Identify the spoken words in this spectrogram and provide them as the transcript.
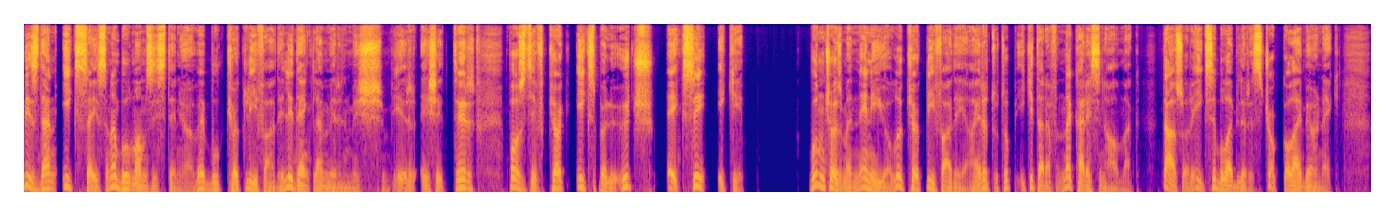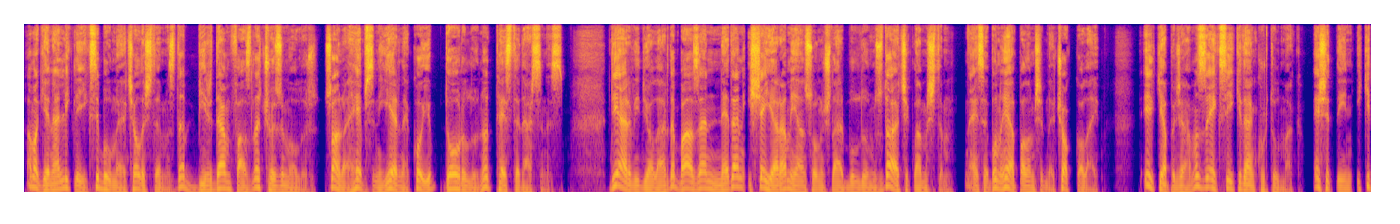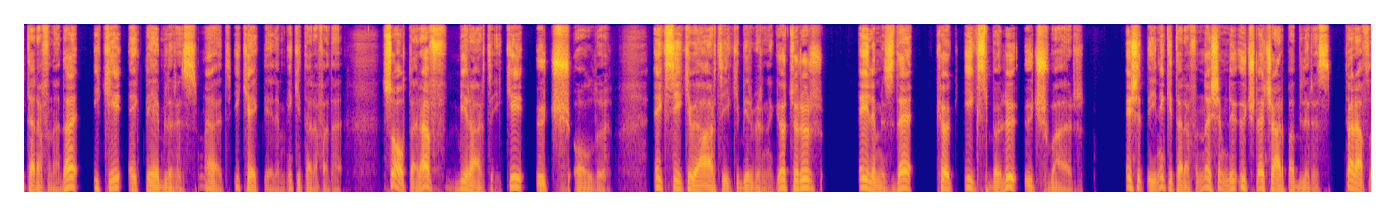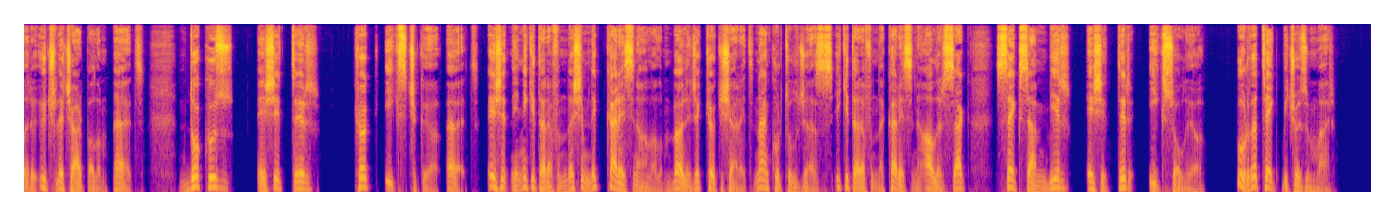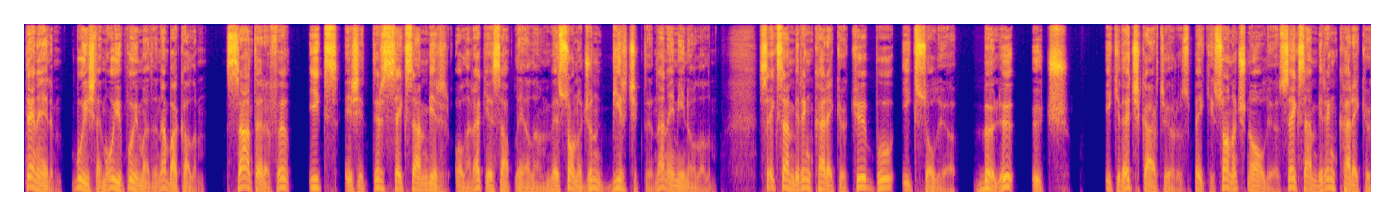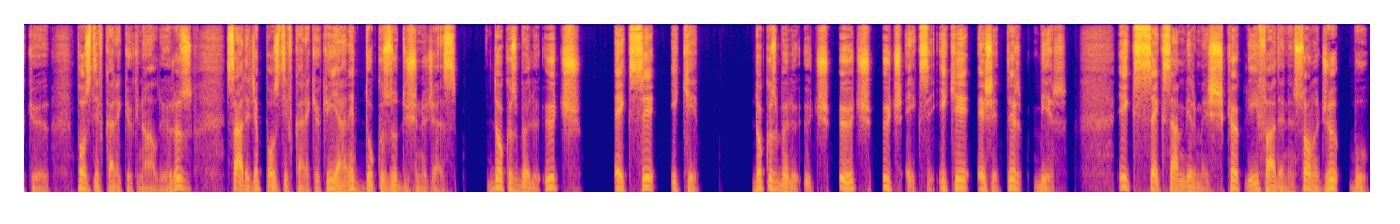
Bizden x sayısını bulmamız isteniyor ve bu köklü ifadeli denklem verilmiş. 1 eşittir pozitif kök x bölü 3 eksi 2. Bunu çözmenin en iyi yolu köklü ifadeyi ayrı tutup iki tarafında karesini almak. Daha sonra x'i bulabiliriz. Çok kolay bir örnek. Ama genellikle x'i bulmaya çalıştığımızda birden fazla çözüm olur. Sonra hepsini yerine koyup doğruluğunu test edersiniz. Diğer videolarda bazen neden işe yaramayan sonuçlar bulduğumuzu da açıklamıştım. Neyse bunu yapalım şimdi, çok kolay. İlk yapacağımız eksi 2'den kurtulmak. Eşitliğin iki tarafına da 2 ekleyebiliriz. Evet, 2 ekleyelim iki tarafa da. Sol taraf 1 artı 2, 3 oldu. Eksi 2 ve artı 2 birbirini götürür. Elimizde kök x bölü 3 var. Eşitliğin iki tarafını da şimdi 3 ile çarpabiliriz. Tarafları 3 ile çarpalım. Evet. 9 eşittir kök x çıkıyor. Evet. Eşitliğin iki tarafını da şimdi karesini alalım. Böylece kök işaretinden kurtulacağız. İki tarafında karesini alırsak 81 eşittir x oluyor. Burada tek bir çözüm var. Deneyelim. Bu işleme uyup uymadığına bakalım. Sağ tarafı x eşittir 81 olarak hesaplayalım ve sonucun 1 çıktığından emin olalım. 81'in karekökü bu x oluyor. Bölü 3. 2 de çıkartıyoruz. Peki sonuç ne oluyor? 81'in karekökü, pozitif karekökünü alıyoruz. Sadece pozitif karekökü yani 9'u düşüneceğiz. 9 bölü 3 eksi 2. 9 bölü 3, 3, 3 eksi 2 eşittir 1. x 81'miş. Köklü ifadenin sonucu bu.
